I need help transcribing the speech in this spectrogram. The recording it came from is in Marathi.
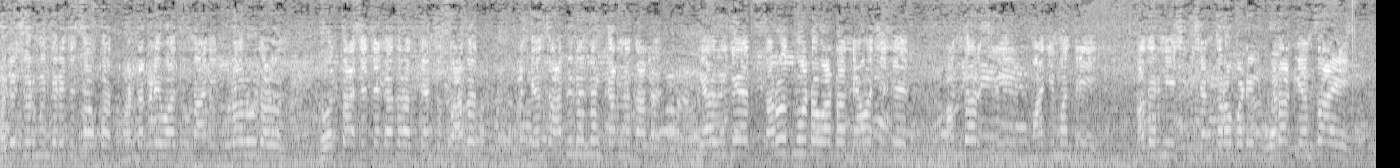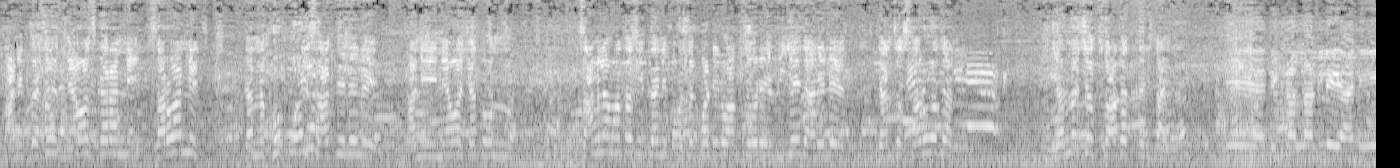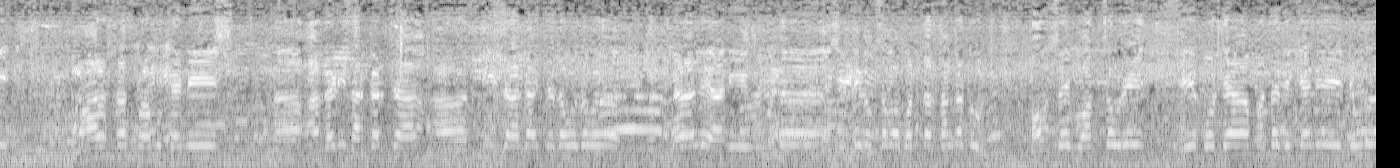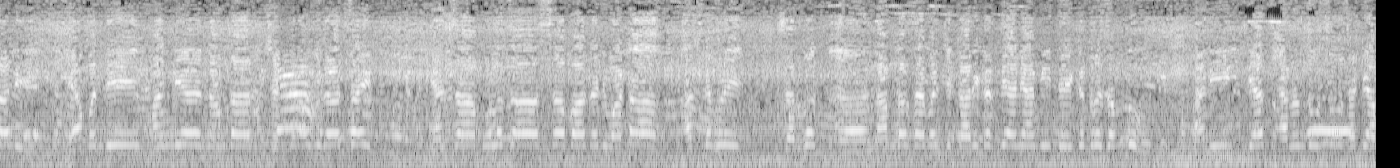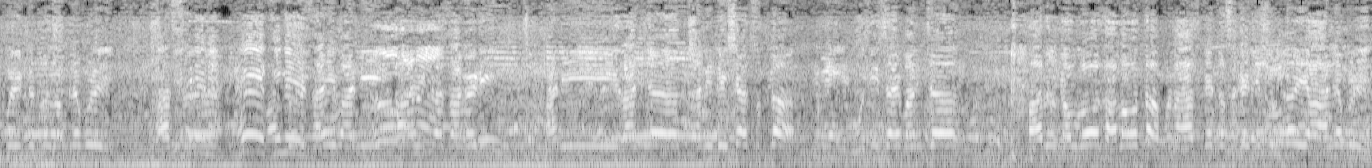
फलेश्वर मंदिराच्या चौकात फटाकडे वाजवून आणि गुलाल उधळून ढोल ताशाच्या गजरात त्यांचं स्वागत आणि त्यांचं अभिनंदन करण्यात आलं. या विजयात सर्वात मोठा वाटा नेवाशीचे आमदार श्री माजी मंत्री आदरणीय श्री शंकरराव पाटील गडाख यांचा आहे. आणि तसेच नेवासकरांनी सर्वांनीच त्यांना खूप मोठी साथ दिलेली आणि नेवाशातून चांगल्या मताधिकांनी भाऊसाहेब पाटील वागचौरे विजयी झालेले आहेत. त्यांचं सर्वजण जल्लोषात स्वागत करीत आहे. ते निकाल लागले आणि महाराष्ट्रात प्रामुख्याने आघाडी सरकारच्या अ, तीस जागांच्या जवळजवळ मिळाले आणि विविध शिर्डी लोकसभा मतदारसंघातून भाऊसाहेब वागचौरे हे मोठ्या मताधिक्याने निवडून आले. यामध्ये मान्य नामदार शंकरराव गिराड साहेब यांचा मोलाचा सहभाग आणि वाटा असल्यामुळे सर्व नामदार साहेबांचे कार्यकर्ते आणि आम्ही इथे एकत्र जमलो. आणि त्याच आनंदोत्सवासाठी आपण एकत्र जमल्यामुळे आज साहेब आणि महाविकास आघाडी आणि राज्यात आणि देशात सुद्धा मोदी साहेबांच्या फार गवगवा झाला होता. पण आज काही तसं काही दिसून नाही या आल्यामुळे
